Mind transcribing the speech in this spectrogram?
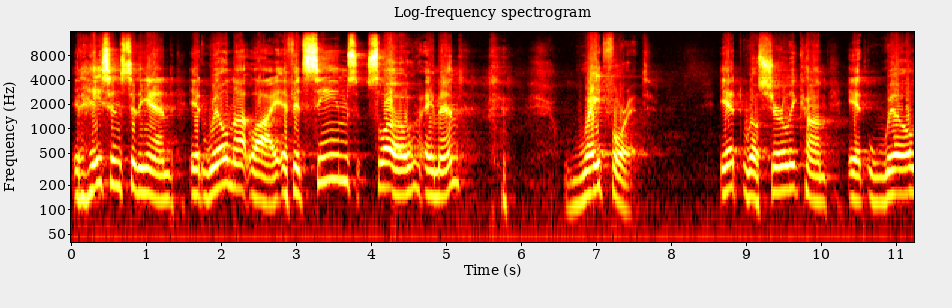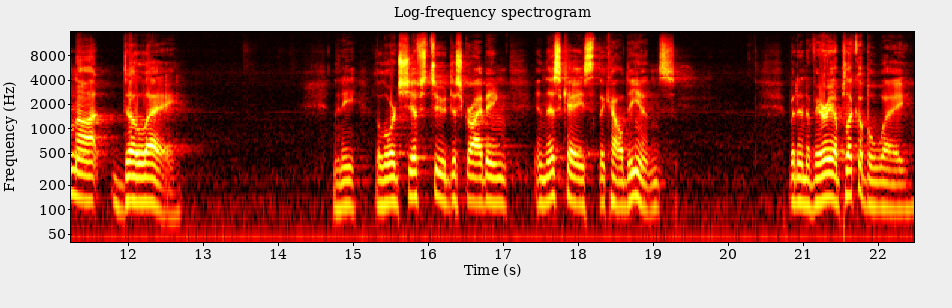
It hastens to the end. It will not lie. If it seems slow, amen, wait for it. It will surely come. It will not delay. Then he, the Lord shifts to describing, in this case, the Chaldeans, but in a very applicable way,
